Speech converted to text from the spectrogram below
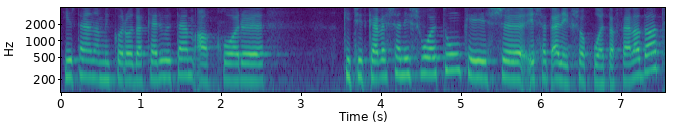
hirtelen, amikor oda kerültem, akkor kicsit kevesen is voltunk, és, és hát elég sok volt a feladat,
